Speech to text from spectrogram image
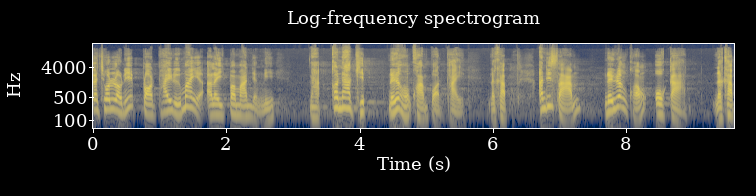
กชนเหล่านี้ปลอดภัยหรือไม่อะไรประมาณอย่างนี้นะฮะก็น่าคิด ในเรื่องของความปลอดภัยนะครับ อันที่สามในเรื่องของโอกาสนะครับ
